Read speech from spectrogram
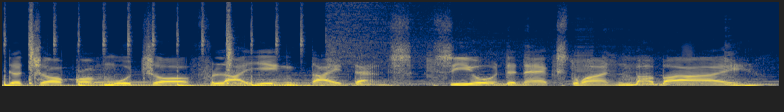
the Choco Mucho Flying Titans. See you on the next one. Bye-bye!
